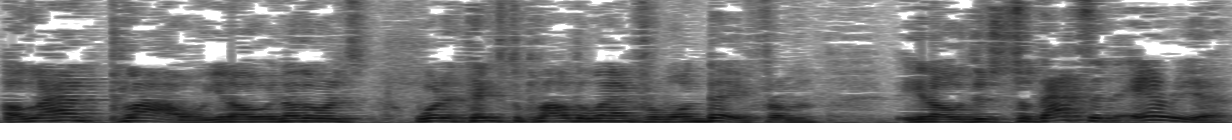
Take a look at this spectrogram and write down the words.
a land plow. You know, in other words, what it takes to plow the land for one day. From you know, so that's an area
